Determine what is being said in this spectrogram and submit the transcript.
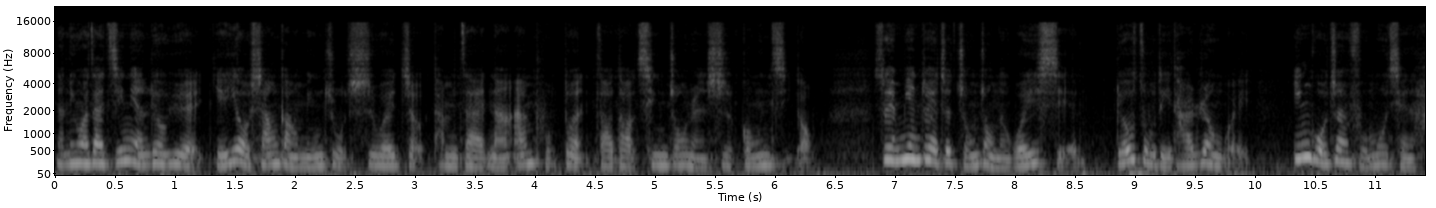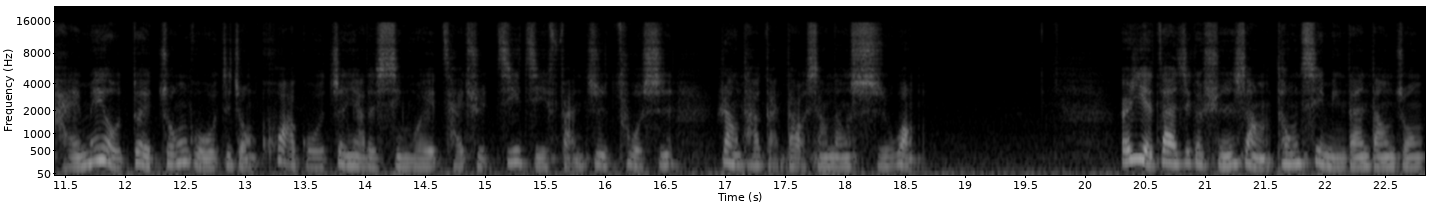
那另外，在今年六月，也有香港民主示威者他们在南安普顿遭到亲中人士攻击哦。所以，面对这种种的威胁，刘祖迪他认为，英国政府目前还没有对中国这种跨国镇压的行为采取积极反制措施，让他感到相当失望。而也在这个悬赏通缉名单当中，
